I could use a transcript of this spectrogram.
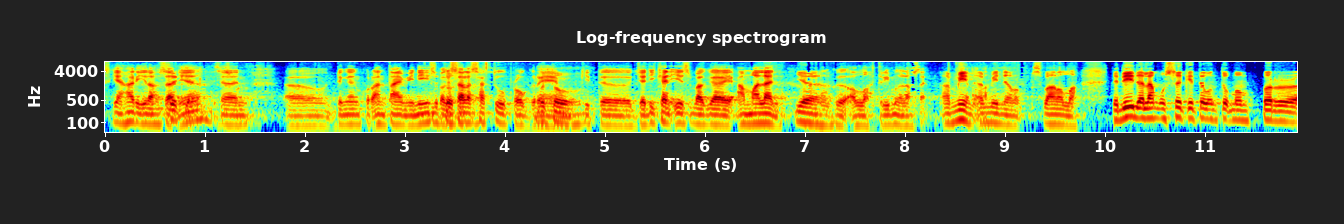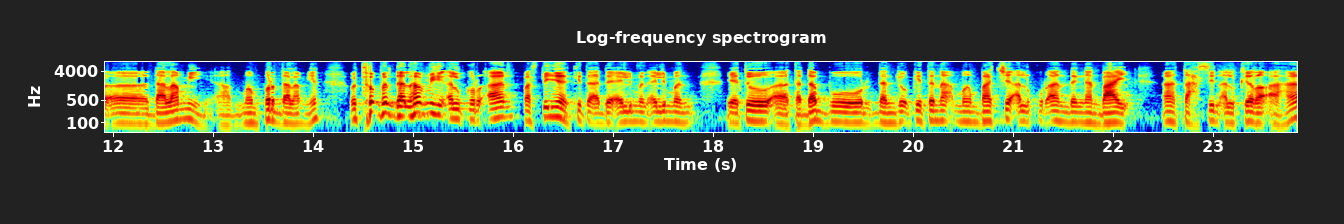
sekian hari lah Ustaz ya dan uh, dengan Quran Time ini sebagai salah satu program Betul. kita jadikan ia sebagai amalan. Ya. Moga Allah terimalah Ustaz. Amin amin ya Rabb subhanallah. Jadi dalam usaha kita untuk memperdalami uh, memperdalami ya untuk mendalami al-Quran pastinya kita ada elemen-elemen iaitu uh, tadabbur dan juga kita nak membaca al-Quran dengan baik. Uh, tahsin al-qiraah ha?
